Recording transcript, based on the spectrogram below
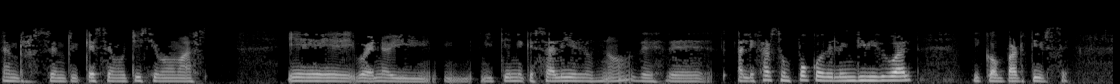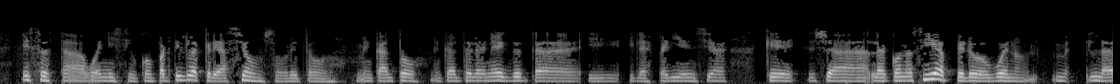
se enriquece muchísimo más. Y bueno, y, y, tiene que salir, ¿no? Desde alejarse un poco de lo individual y compartirse. Eso está buenísimo, compartir la creación sobre todo. Me encantó, me encantó la anécdota y, la experiencia que ya la conocía, pero bueno, la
